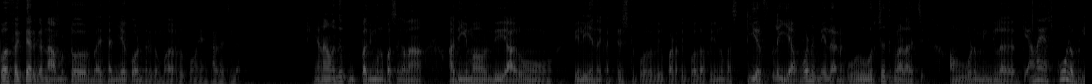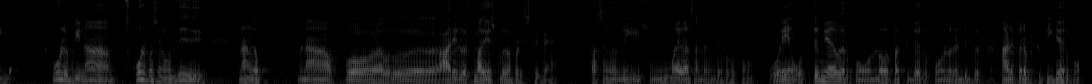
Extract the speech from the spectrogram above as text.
பர்ஃபெக்டாக இருக்க நான் மட்டும் ஒரு மாதிரி தனியாக கொண்டிருக்க மாதிரி இருக்கும் என் காலேஜில் ஏன்னா வந்து பதிமூணு பசங்க தான். அதிகமாக வந்து யாரும் வெளியே அந்த கட்டடிச்சுட்டு போகிறது படத்துக்கு போகிறது அப்படின்னு ஃபஸ்ட் இயர் ஃபுல்லாக எவனுமே இல்லை. எனக்கு ஒரு வருஷத்துக்கு மேலே ஆச்சு. அவங்க கூட மிங்கிள் ஆகிறதுக்கு. ஆனால் என் ஸ்கூல் அப்படி இல்லை. ஸ்கூல் எப்படின்னா ஸ்கூல் பசங்க வந்து நாங்கள் நான் இப்போது ஒரு ஆறு ஏழு வருஷமாக அதே ஸ்கூலில் தான் படிச்சுட்டு இருக்கேன். பசங்க வந்து சும்மா ஏதாவது சண்டை செஞ்சுட்டு இருக்கும். ஒரே ஒற்றுமையாகவே இருப்போம். ஒன்றும் ஒரு பத்து பேர் இருப்போம். இல்லை ரெண்டு பேர் நாலு பேர் அப்படி சுற்றிக்கிட்டே இருப்போம்.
